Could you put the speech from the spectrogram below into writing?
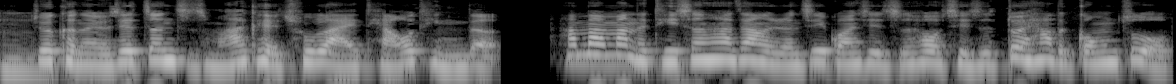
嗯，就可能有些争执什么，他可以出来调停的。他慢慢的提升他这样的人际关系之后，其实对他的工作，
